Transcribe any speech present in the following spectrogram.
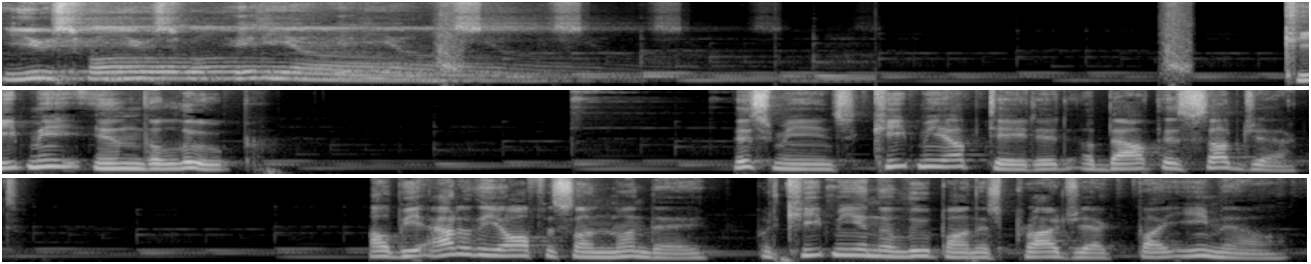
Useful, Useful idioms. Keep me in the loop. This means keep me updated about this subject. I'll be out of the office on Monday, but keep me in the loop on this project by email.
